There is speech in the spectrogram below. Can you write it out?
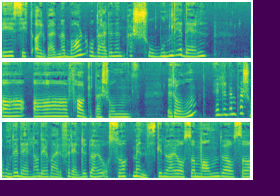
i sitt arbeid med barn, og da er det den personlige delen av, av fagpersonrollen, eller den personlige delen av det å være foreldre. Du er jo også menneske, du er jo også mann, du er også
